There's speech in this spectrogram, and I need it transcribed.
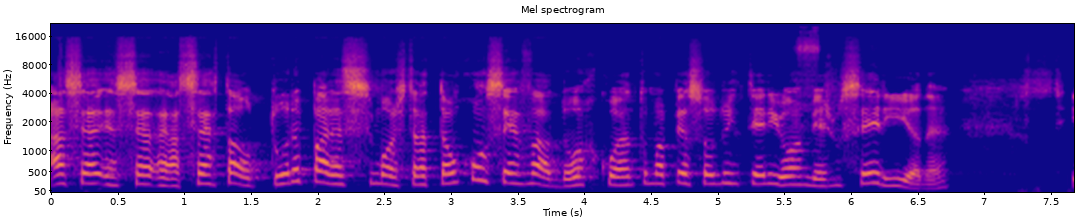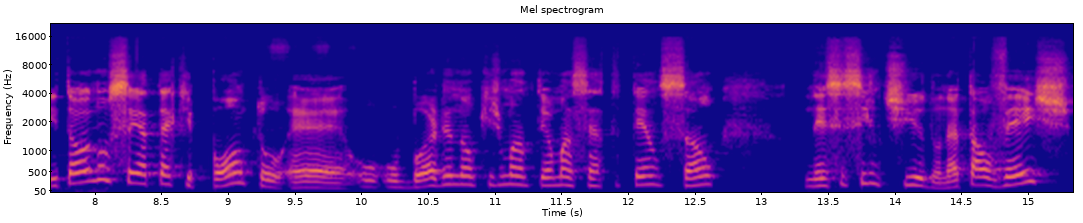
a, certa altura parece se mostrar tão conservador quanto uma pessoa do interior mesmo seria, né? Então eu não sei até que ponto é, o, o Burnie não quis manter uma certa tensão nesse sentido, né? Talvez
